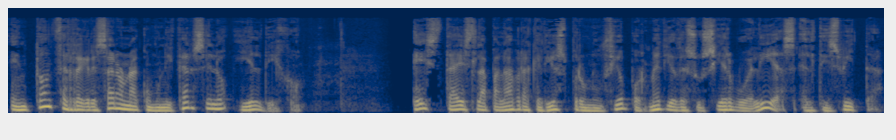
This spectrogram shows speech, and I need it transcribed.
Entonces regresaron a comunicárselo y él dijo, Esta es la palabra que Dios pronunció por medio de su siervo Elías, el tisbita.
